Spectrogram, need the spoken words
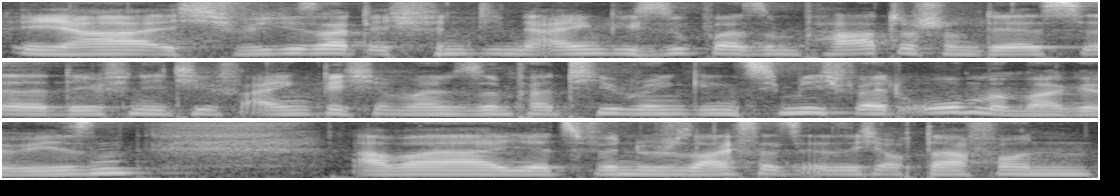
Ja, ich, wie gesagt, ich finde ihn eigentlich super sympathisch und der ist äh, definitiv eigentlich in meinem Sympathie-Ranking ziemlich weit oben immer gewesen. Aber jetzt, wenn du sagst, dass er sich auch davon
